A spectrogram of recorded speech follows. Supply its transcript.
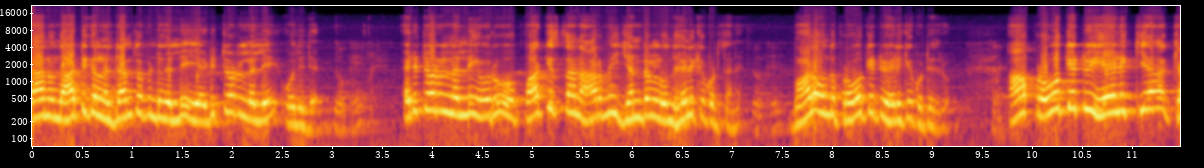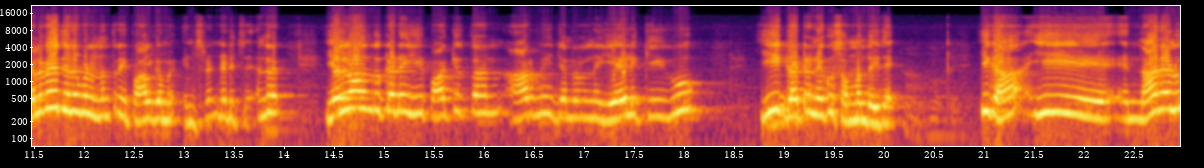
ನಾನೊಂದು ಆರ್ಟಿಕಲ್ನಲ್ಲಿ ಟೈಮ್ಸ್ ಆಫ್ ಇಂಡಿಯಾದಲ್ಲಿ ಎಡಿಟೋರಿಯಲಲ್ಲಿ ಓದಿದೆ ಎಡಿಟೋರಿಯಲ್ನಲ್ಲಿ ಇವರು ಪಾಕಿಸ್ತಾನ ಆರ್ಮಿ ಜನರಲ್ ಒಂದು ಹೇಳಿಕೆ ಕೊಡ್ತಾನೆ. ಬಹಳ ಒಂದು ಪ್ರೊವೊಕೇಟಿವ್ ಹೇಳಿಕೆ ಕೊಟ್ಟಿದ್ದರು ಆ ಪ್ರೊವೊಕೇಟಿವ್ ಹೇಳಿಕೆಯ ಕೆಲವೇ ದಿನಗಳ ನಂತರ ಈ ಪಾಲ್ಗಮ್ ಇನ್ಸಿಡೆಂಟ್ ನಡೀತದೆ. ಅಂದರೆ ಎಲ್ಲೋ ಒಂದು ಕಡೆ ಈ ಪಾಕಿಸ್ತಾನ್ ಆರ್ಮಿ ಜನರಲ್ನ ಹೇಳಿಕೆಗೂ ಈ ಘಟನೆಗೂ ಸಂಬಂಧ ಇದೆ. ಈಗ ಈ ನಾನು ಹೇಳು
